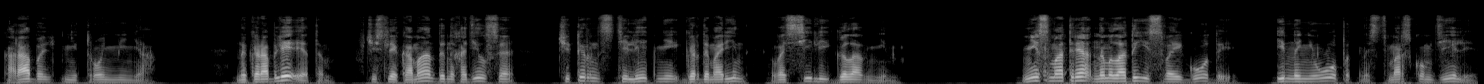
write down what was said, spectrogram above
корабль «Не тронь меня». На корабле этом в числе команды находился 14-летний гардемарин Василий Головнин. Несмотря на молодые свои годы и на неопытность в морском деле,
